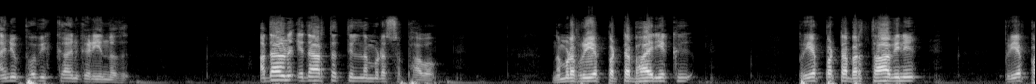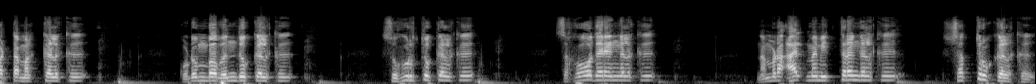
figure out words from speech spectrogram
അനുഭവിക്കാൻ കഴിയുന്നത്? അതാണ് യഥാർത്ഥത്തിൽ നമ്മുടെ സ്വഭാവം. നമ്മുടെ പ്രിയപ്പെട്ട ഭാര്യയ്ക്ക് പ്രിയപ്പെട്ട ഭർത്താവിന് പ്രിയപ്പെട്ട മക്കൾക്ക് കുടുംബ ബന്ധുക്കൾക്ക് സുഹൃത്തുക്കൾക്ക് സഹോദരങ്ങൾക്ക് നമ്മുടെ ആത്മമിത്രങ്ങൾക്ക് ശത്രുക്കൾക്ക്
